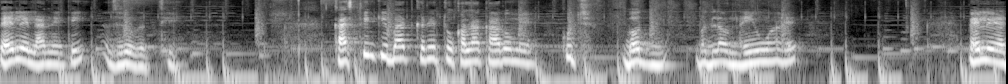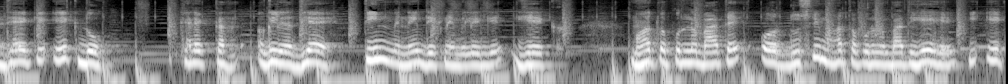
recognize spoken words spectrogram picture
पहले लाने की ज़रूरत थी। कास्टिंग की बात करें तो कलाकारों में कुछ बहुत बदलाव नहीं हुआ है। पहले अध्याय के एक दो कैरेक्टर अगले अध्याय तीन में नहीं देखने मिलेंगे, ये एक महत्वपूर्ण बात है और दूसरी महत्वपूर्ण बात यह है कि एक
